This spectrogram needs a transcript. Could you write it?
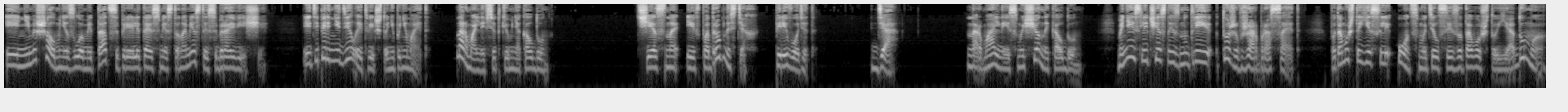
и не мешал мне зло метаться, перелетая с места на место и собирая вещи и теперь не делает вид, что не понимает. Нормальный все-таки у меня колдун. Честно и в подробностях переводит. Дя. Нормальный и смущенный колдун. Меня, если честно, изнутри тоже в жар бросает, потому что если он смутился из-за того, что я думаю,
